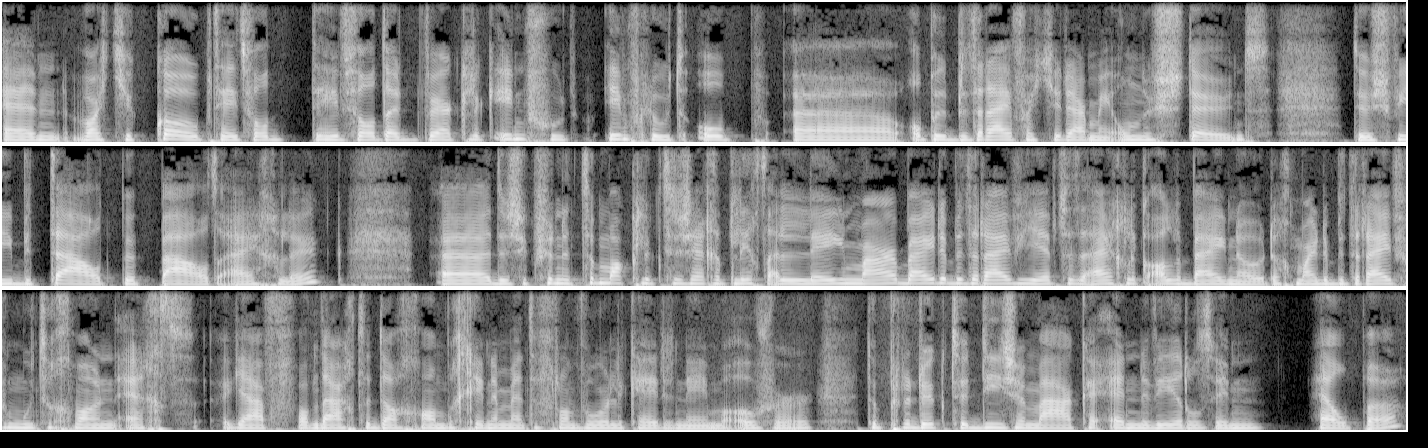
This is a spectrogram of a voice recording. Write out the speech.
en wat je koopt, heeft wel, heeft wel daadwerkelijk invloed, invloed op, uh, op het bedrijf wat je daarmee ondersteunt. Dus wie betaalt, bepaalt eigenlijk. Uh, dus ik vind het te makkelijk te zeggen, het ligt alleen maar bij de bedrijven. Je hebt het eigenlijk allebei nodig. Maar de bedrijven moeten gewoon echt ja, vandaag de dag gewoon beginnen met de verantwoordelijkheden nemen over de producten die ze maken en de wereld in helpen.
